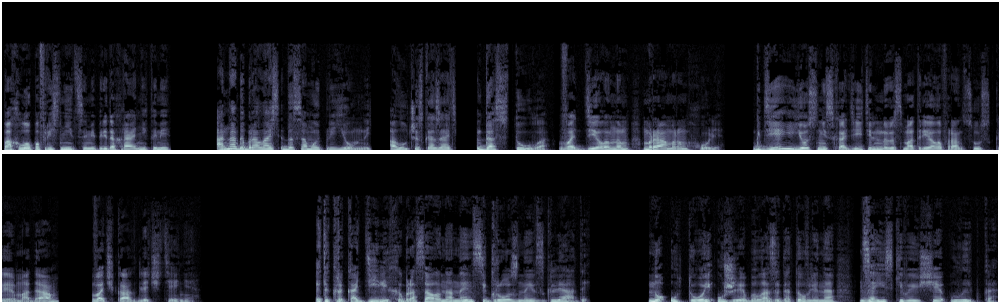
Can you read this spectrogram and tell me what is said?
Похлопав ресницами перед охранниками, она добралась до самой приемной, а лучше сказать, до стула в отделанном мрамором холле, где ее снисходительно рассмотрела французская мадам в очках для чтения. Эта крокодилиха бросала на Нэнси грозные взгляды, но у той уже была заготовлена заискивающая улыбка,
